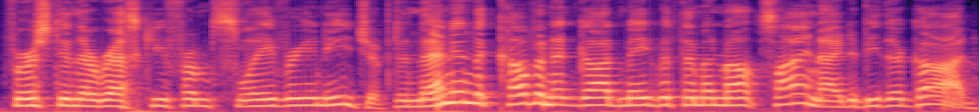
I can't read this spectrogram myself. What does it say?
First in their rescue from slavery in Egypt, and then in the covenant God made with them in Mount Sinai to be their God.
